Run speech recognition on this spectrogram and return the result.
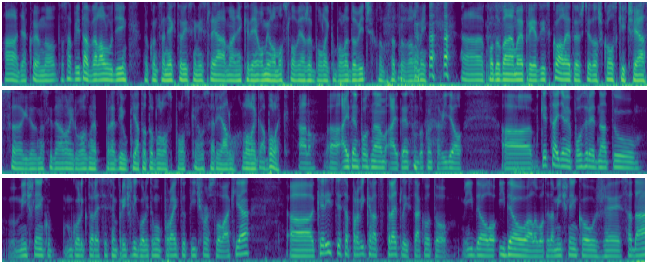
Á, ďakujem. No to sa pýta veľa ľudí, dokonca niektorí si myslia a ma niekedy aj omylom oslovia, že Bolek Boledovič, lebo sa to veľmi uh, podobá na moje priezvisko, ale je to ešte zo školských čias, kde sme si dávali rôzne prezivky a toto bolo z polského seriálu Lolek a Bolek. Áno, aj ten poznám, aj ten som dokonca videl. Keď sa ideme pozrieť na tú myšlienku, kvôli ktorej ste sem prišli, kvôli tomu projektu Teach for Slovakia, kedy ste sa prvýkrát stretli s takouto ideou, ideou alebo teda myšlienkou, že sa dá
